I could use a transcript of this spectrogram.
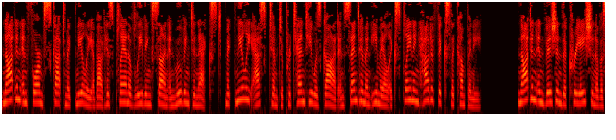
Naughton informed Scott McNealy about his plan of leaving Sun and moving to Next. McNealy asked him to pretend he was God and send him an email explaining how to fix the company. Naughton envisioned the creation of a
